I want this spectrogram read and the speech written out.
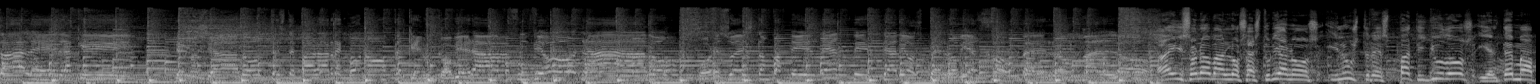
Sale de aquí. Demasiado triste para reconocer que nunca hubiera funcionado. Por eso es tan fácil decirte adiós, perro viejo, perro malo. Ahí sonaban los asturianos ilustres patilludos y el tema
